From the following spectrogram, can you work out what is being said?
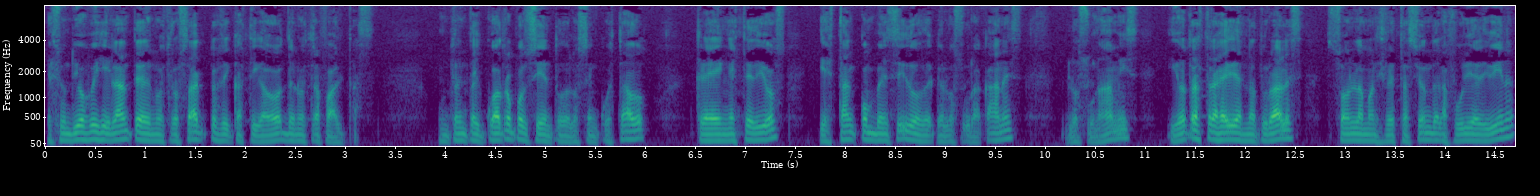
Es un Dios vigilante de nuestros actos y castigador de nuestras faltas. Un 34% de los encuestados creen en este Dios y están convencidos de que los huracanes, los tsunamis y otras tragedias naturales son la manifestación de la furia divina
